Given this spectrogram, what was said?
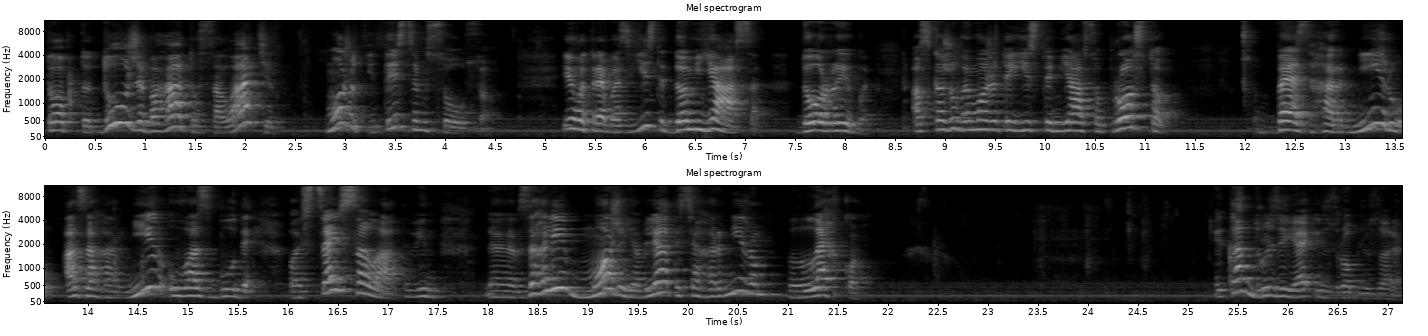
Тобто дуже багато салатів можуть іти з цим соусом. Його треба з'їсти до м'яса, до риби. А скажу, ви можете їсти м'ясо просто без гарніру, а за гарнір у вас буде ось цей салат. Він е, взагалі може являтися гарніром легко. І так, друзі, я і зроблю зараз.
